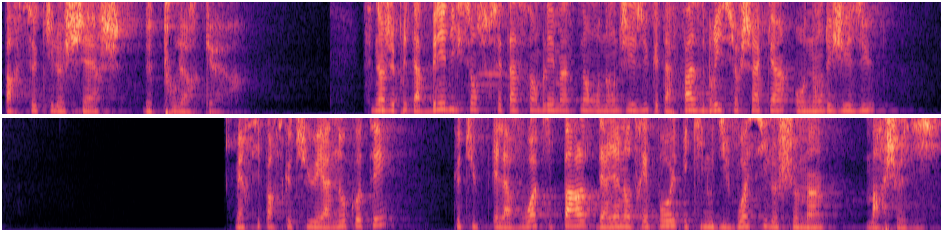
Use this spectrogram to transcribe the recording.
par ceux qui le cherchent de tout leur cœur. Seigneur, je prie ta bénédiction sur cette assemblée maintenant au nom de Jésus, que ta face brille sur chacun au nom de Jésus. Merci parce que tu es à nos côtés, que tu es la voix qui parle derrière notre épaule et qui nous dit voici le chemin, marche-y.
